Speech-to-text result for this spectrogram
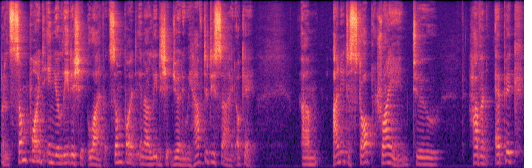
But at some point in your leadership life, at some point in our leadership journey, we have to decide, okay, um, I need to stop trying to have an epic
